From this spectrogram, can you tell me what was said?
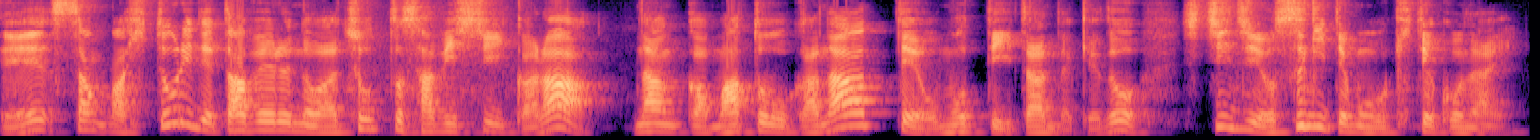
え、さんが一人で食べるのはちょっと寂しいから、なんか待とうかなって思っていたんだけど、7時を過ぎても起きてこない。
